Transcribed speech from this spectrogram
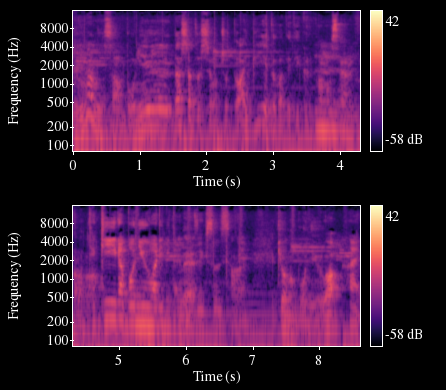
でうまみんさん母乳出したとしてもちょっと IPA とか出てくる可能性あるからな、うんテキーラ母乳割りみたいなやつできそうですよはい。ね、で今日の母乳ははい。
